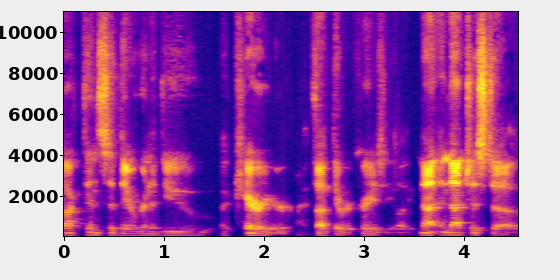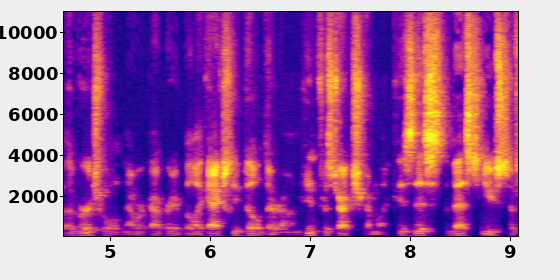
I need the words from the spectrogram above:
Rakuten said they were going to do a carrier, I thought they were crazy. Like not not just a, a, virtual network operator, but like actually build their own infrastructure. I'm like, is this the best use of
